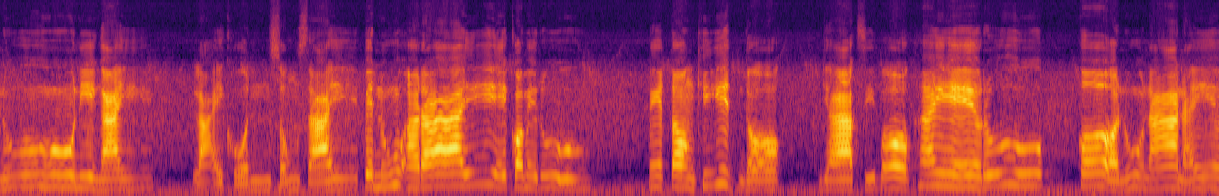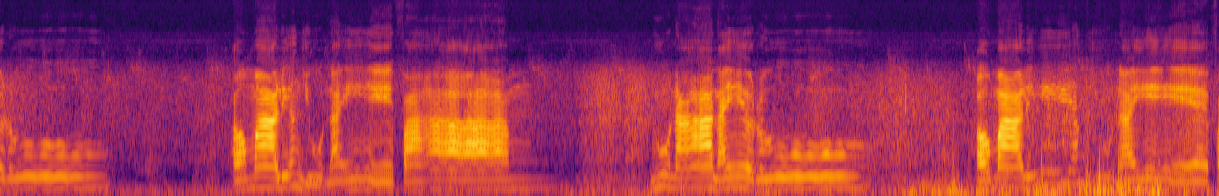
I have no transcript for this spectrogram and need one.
หนูนี่ไง หลายคนสงสัยเป็นหนูอะไรก็ไม่รู้ ไม่ต้องคิดดอก อยากสิบอกให้รู้ ก็หนูนาไหนรู้ เอามาเลี้ยงอยู่ในฟาร์มหนูนาไหนรู้ เอามาเลี้ยงอยู่ในฟ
